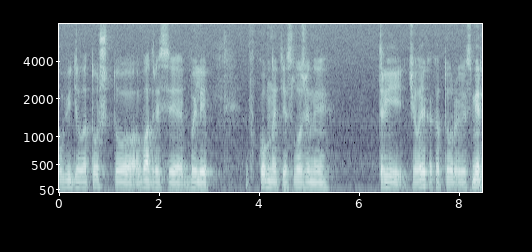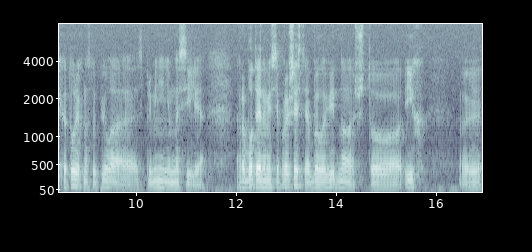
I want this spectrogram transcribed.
увидела то, что в адресе были в комнате сложены три человека, которые, смерть которых наступила э, с применением насилия. Работая на месте происшествия, было видно, что их э,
